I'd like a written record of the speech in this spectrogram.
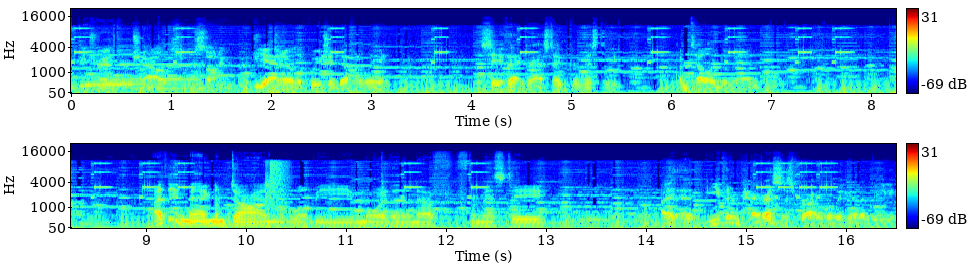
You could transfer chows from Sonic Adventure. Yeah, to- no, LaQuisha definitely. Save that grass type for Misty. I'm telling you, man. I think Magnum Dawn will be more than enough for Misty. I, I, even Paris is probably gonna be.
